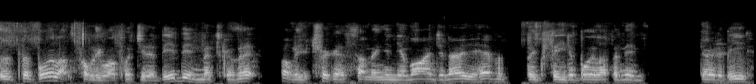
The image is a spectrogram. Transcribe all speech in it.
the boil up's probably what put you to bed then, Mitch, because that probably triggers something in your mind. You know, you have a big feed of boil up and then go to bed.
